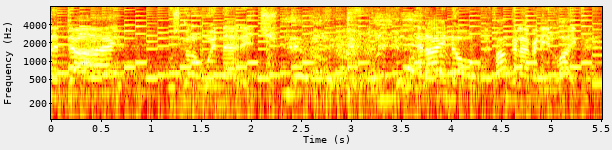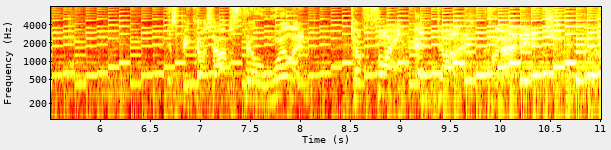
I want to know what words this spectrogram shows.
To die who's gonna win that inch. And I know if I'm gonna have any life in it, it's because I'm still willing to fight and die for that inch.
